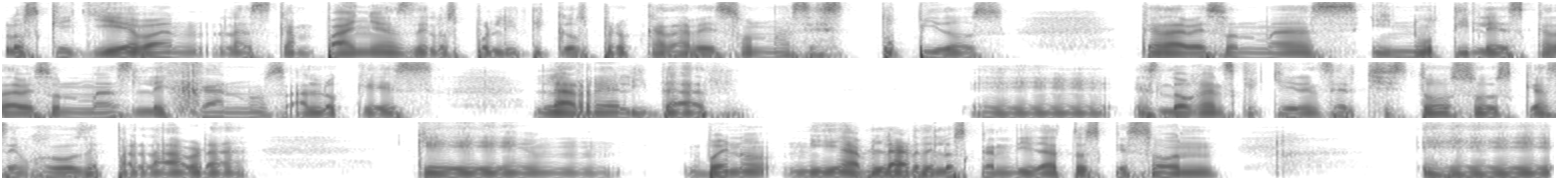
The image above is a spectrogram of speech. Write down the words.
los que llevan las campañas de los políticos, pero cada vez son más estúpidos, cada vez son más inútiles, cada vez son más lejanos a lo que es la realidad. Eh, eslogans que quieren ser chistosos, que hacen juegos de palabra, que mm, bueno, ni hablar de los candidatos que son eh,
